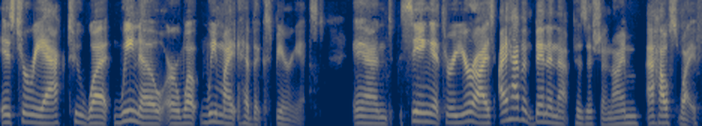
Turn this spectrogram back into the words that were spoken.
is to react to what we know or what we might have experienced. And seeing it through your eyes, I haven't been in that position. I'm a housewife.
